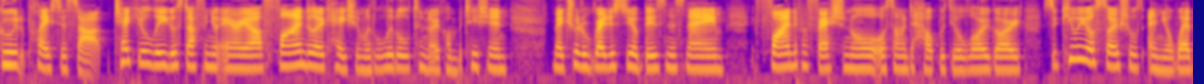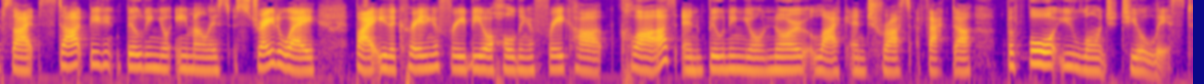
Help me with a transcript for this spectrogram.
good place to start. Check your legal stuff in your area, find a location with little to no competition, make sure to register your business name, find a professional or someone to help with your logo, secure your socials and your website, start building your email list straight away by either creating a freebie or holding a free car- class and building your know, like, and trust factor before you launch to your list.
